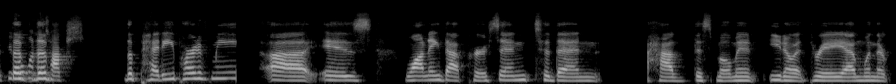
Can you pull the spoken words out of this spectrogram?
If people The- want to talk, sh- the petty part of me uh is wanting that person to then have this moment, you know, at 3 a.m. when they're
